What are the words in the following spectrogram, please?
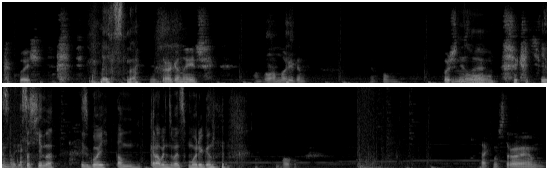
Какой? Я не знаю. Из Dragon Age. Была Мориган. Я помню. Больше не знаю. Ну, Какие из Мориган. Ассасина, изгой. Там корабль называется Мориган. Так, мы строим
